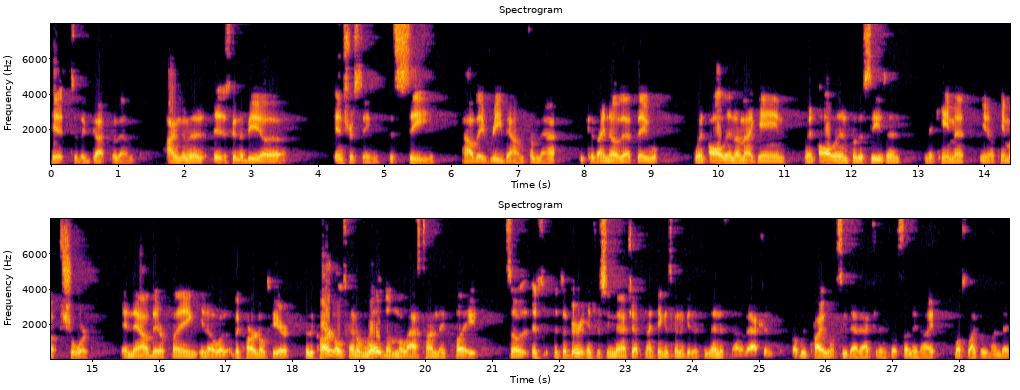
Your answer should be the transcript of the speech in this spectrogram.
hit to the gut for them. I'm gonna. It's gonna be uh, interesting to see how they rebound from that because I know that they went all in on that game, went all in for the season and they came at you know came up short, and now they're playing you know the Cardinals here. But the Cardinals kind of rolled them the last time they played, so it's it's a very interesting matchup, and I think it's going to get a tremendous amount of action. But we probably won't see that action until Sunday night, most likely Monday.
